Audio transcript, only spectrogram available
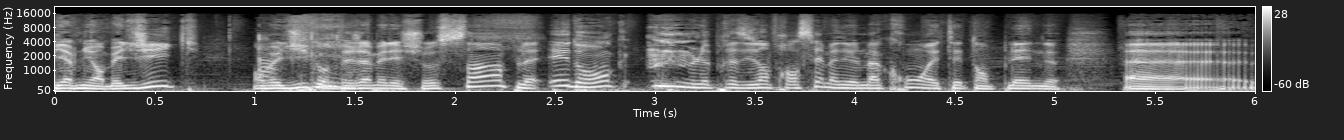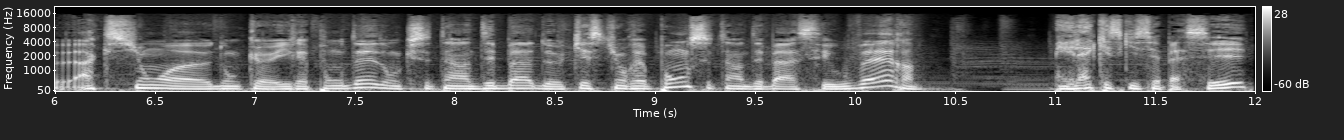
bienvenue en Belgique. En Ah. Belgique, on ne fait jamais les choses simples. Et donc, le président français Emmanuel Macron était en pleine euh, action. euh, donc, il répondait. Donc, c'était un débat de questions-réponses. C'était un débat assez ouvert. Et là, qu'est-ce qui s'est passé?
